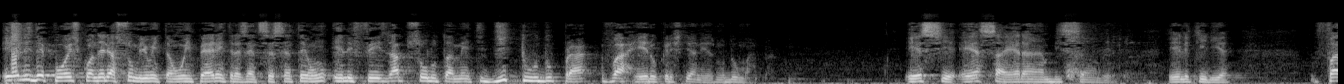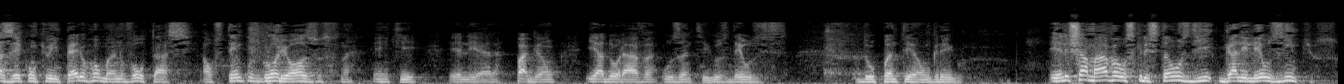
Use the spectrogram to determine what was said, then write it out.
Ele depois, quando ele assumiu então o império em 361, ele fez absolutamente de tudo para varrer o cristianismo do mapa. Esse, essa era a ambição dele. Ele queria fazer com que o Império Romano voltasse aos tempos gloriosos né, em que ele era pagão e adorava os antigos deuses do panteão grego. Ele chamava os cristãos de galileus ímpios.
